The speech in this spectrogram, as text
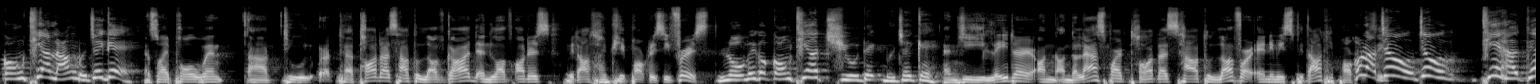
讲听人没追机。 That's why Paul went uh, to uh, taught us how to love God and love others without hypocrisy first. 路尾个讲听仇敌没追机。 And he later on, on the last part taught us how to love our enemies without 好啦， hypocrisy. 就就听下听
